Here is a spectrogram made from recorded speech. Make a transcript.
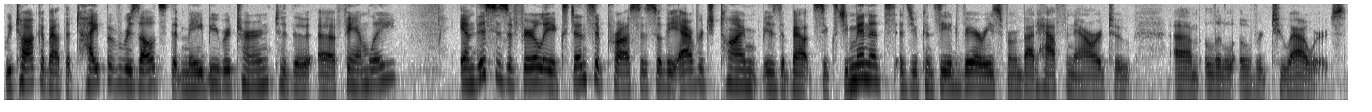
We talk about the type of results that may be returned to the uh, family. And this is a fairly extensive process, so the average time is about 60 minutes. As you can see, it varies from about half an hour to um, a little over two hours.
